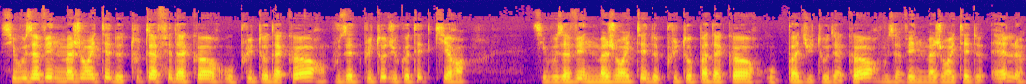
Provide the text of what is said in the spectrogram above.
Si vous avez une majorité de tout à fait d'accord ou plutôt d'accord, vous êtes plutôt du côté de Kira. Si vous avez une majorité de plutôt pas d'accord ou pas du tout d'accord, vous avez une majorité de L.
